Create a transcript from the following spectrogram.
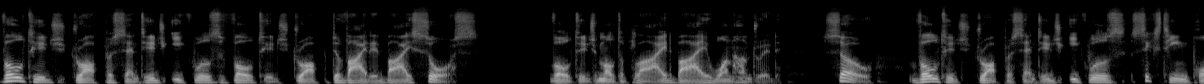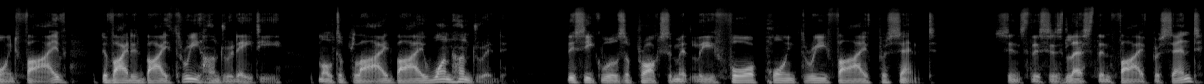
voltage drop percentage equals voltage drop divided by source voltage multiplied by 100. So, voltage drop percentage equals 16.5 divided by 380 multiplied by 100. This equals approximately 4.35%. Since this is less than 5%,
